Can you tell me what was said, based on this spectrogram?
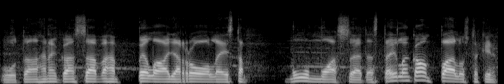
Puhutaan hänen kanssaan vähän pelaajarooleista muun muassa ja tästä illan kamppailustakin.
